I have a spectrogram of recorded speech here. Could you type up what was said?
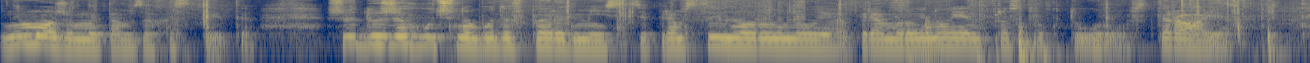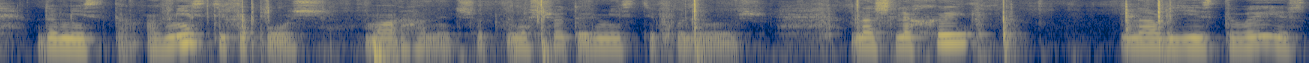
Не можемо ми там захистити. Щось дуже гучно буде в передмісті. Прям сильно руйнує, прям руйнує інфраструктуру, стирає до міста. А в місті також Марганець. Що, на що ти в місті полюєш? На шляхи, на в'їзд-виїзд,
